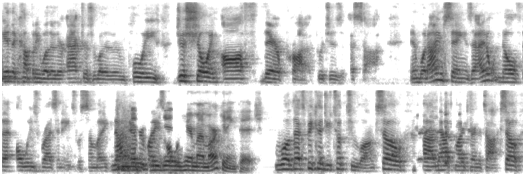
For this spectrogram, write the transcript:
in the company, whether they're actors or whether they're employees, just showing off their product, which is a sock. And what I'm saying is that I don't know if that always resonates with somebody. Not you everybody's. You didn't always, hear my marketing pitch. Well, that's because you took too long. So uh, now it's my turn to talk. So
